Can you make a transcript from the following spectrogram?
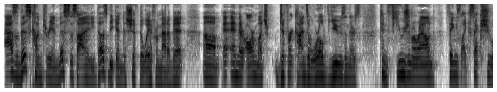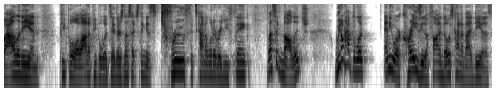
as this country and this society does begin to shift away from that a bit, um, and, and there are much different kinds of worldviews, and there's confusion around things like sexuality and people, a lot of people would say there's no such thing as truth. It's kind of whatever you think. Let's acknowledge we don't have to look anywhere crazy to find those kind of ideas.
